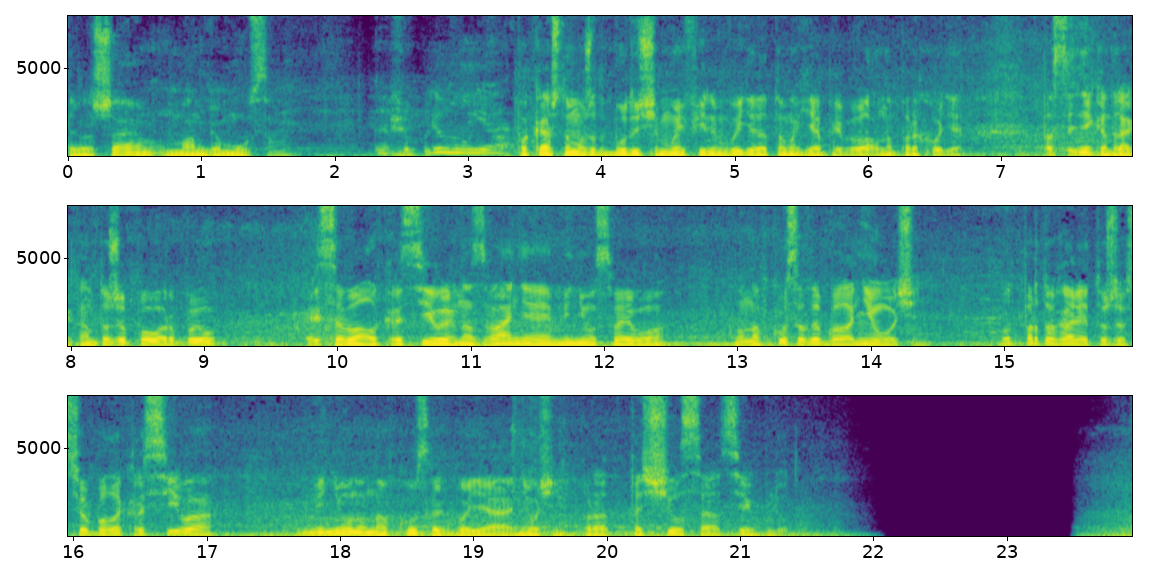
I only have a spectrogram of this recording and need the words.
Завершаем манго мусом. Так что плюнул я. Пока что, может, в будущем мой фильм выйдет о том, как я пребывал на пароходе. Последний контракт. Там тоже повар был. Рисовал красивые названия меню своего. Но на вкус это было не очень. Вот в Португалии тоже все было красиво. Меню, но на вкус как бы я не очень протащился от всех блюд.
